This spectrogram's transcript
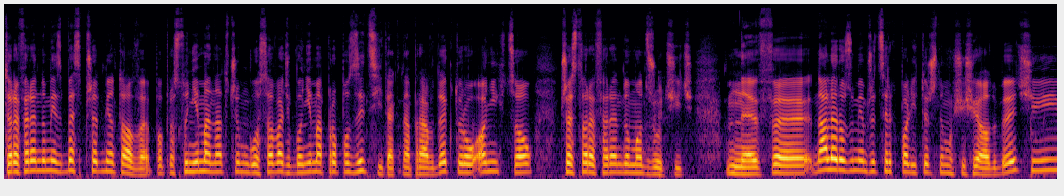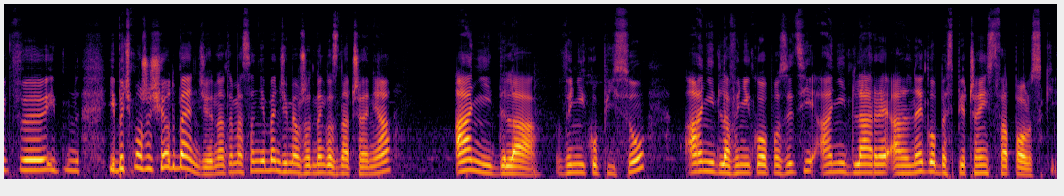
to referendum jest bezprzedmiotowe. Po prostu nie ma nad czym głosować, bo nie ma propozycji tak naprawdę, którą oni chcą przez to referendum odrzucić. M, W, no ale rozumiem, że cyrk polityczny musi się odbyć i, w, i, i być może się odbędzie. Natomiast on nie będzie miał żadnego znaczenia ani dla wyniku PiSu, ani dla wyniku opozycji, ani dla realnego bezpieczeństwa Polski.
